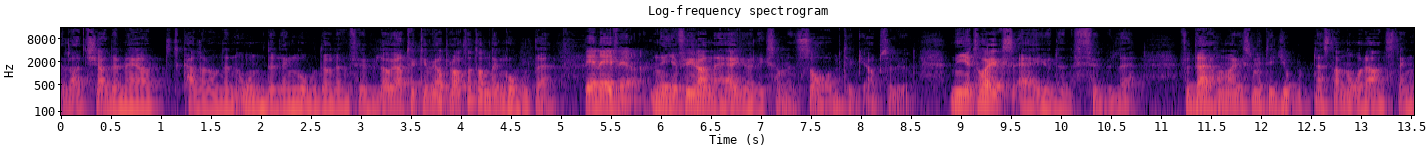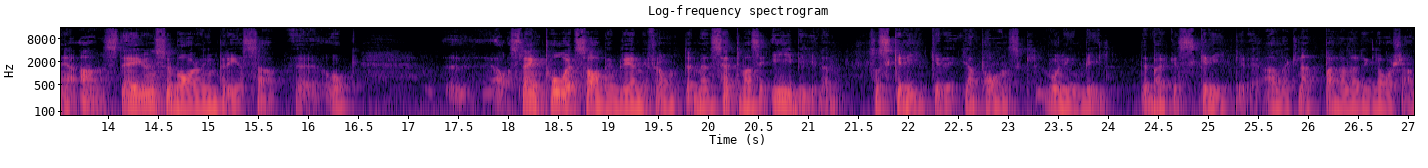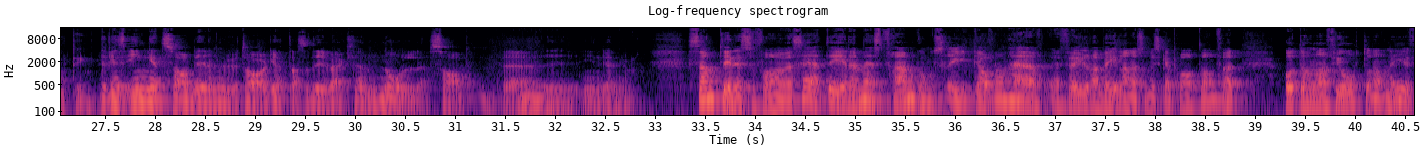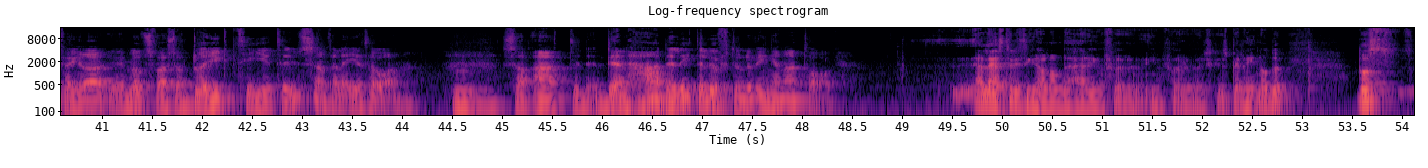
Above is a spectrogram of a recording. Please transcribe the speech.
latchade med att kalla dem den onde, den gode och den fula. Och jag tycker vi har pratat om den gode. Det är 94. 94 är ju liksom en Saab tycker jag absolut. 92X är ju den fule. För där har man liksom inte gjort nästan några ansträngningar alls. Det är ju en Subaru Impresa. eh, Och eh, ja, släng på ett Saab-emblem i fronten. Men sätter man sig i bilen så skriker det japansk volymbil. Det verkar skriker det. Alla knappar, alla reglage, allting. Det finns inget Saab i den överhuvudtaget. Alltså det är verkligen noll Saab eh, i inredningen. Samtidigt så får man väl säga att det är den mest framgångsrika av de här eh, fyra bilarna som vi ska prata om. För att 814 av 94 eh, motsvaras av drygt 10 000 för 92 Så att den hade lite luft under vingarna ett tag. jag läste lite grann om det här inför, inför vi skulle spela in. Och då, då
